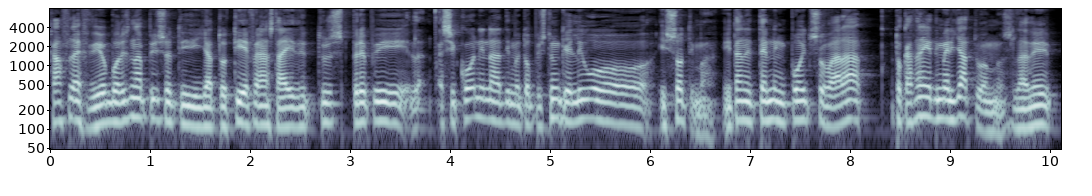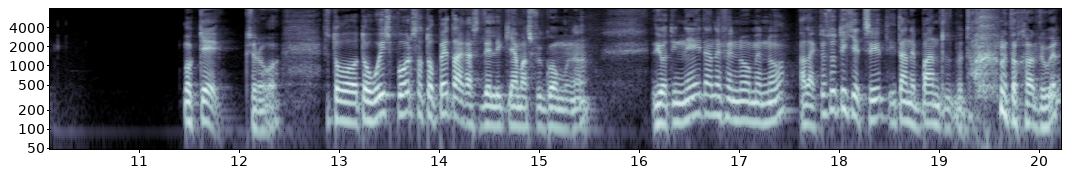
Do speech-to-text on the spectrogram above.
Half-Life 2 μπορείς να πεις ότι για το τι έφεραν στα είδη τους πρέπει σηκώνει να αντιμετωπιστούν και λίγο ισότιμα. Ήταν turning point σοβαρά το καθένα για τη μεριά του όμως. Δηλαδή, OK, okay, ξέρω εγώ. Στο, το Wii Sports θα το πέταγα στην τελική άμα σφιγγόμουν. Διότι ναι ήταν φαινόμενο, αλλά εκτός ότι είχε cheat, ήταν bundled με το, με το hardware.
